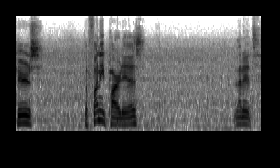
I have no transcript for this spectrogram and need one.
here's the funny part is that it's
